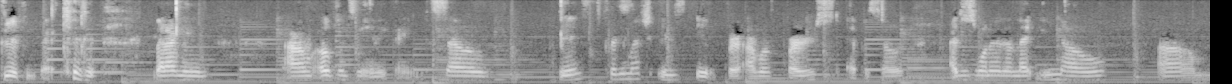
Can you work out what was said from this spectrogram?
good feedback. but I mean, I'm open to anything. So, this pretty much is it for our first episode. I just wanted to let you know um,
